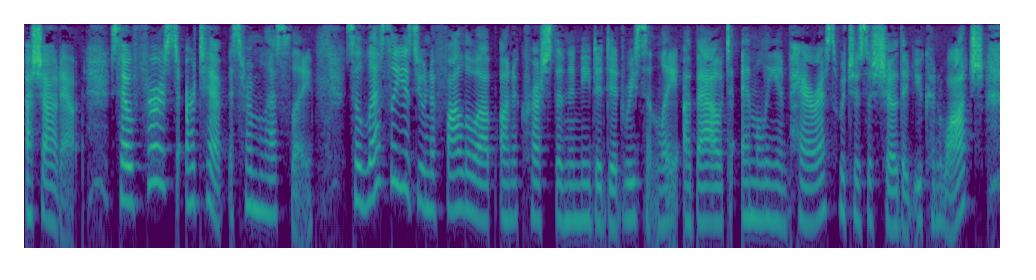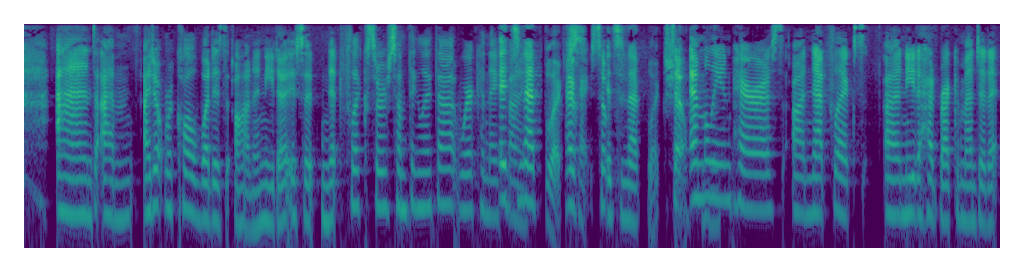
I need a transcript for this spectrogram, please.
a shout out. So, first, our tip is from Leslie. So, Leslie is doing a follow up on a crush that Anita did recently about Emily in Paris, which is a show that you can watch. And um, I don't recall what is on, Anita. Is it Netflix or something like that? Where can they It's find Netflix. Okay, so it's a Netflix show. So, Emily in Paris on Netflix, uh, Anita had recommended it.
